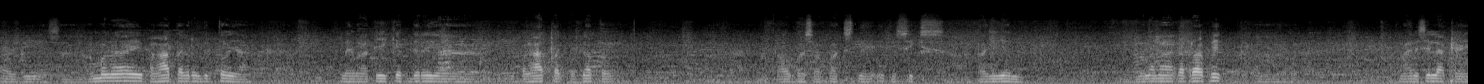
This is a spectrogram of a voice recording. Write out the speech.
RDS. Uh, amo na ay panghatag ron dito ya. May mga ticket diri nga panghatag pag nato. Uh, kauban sa batch na 86 uh, kanyon. Muna mga ka-traffic. Uh, Mani sila kay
